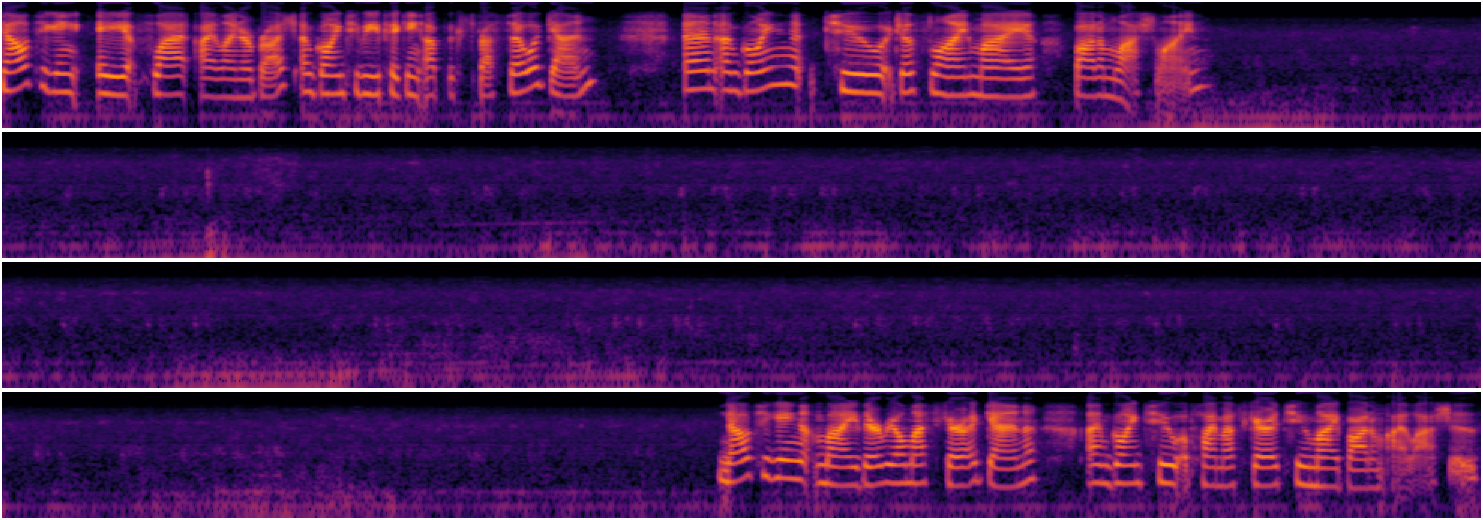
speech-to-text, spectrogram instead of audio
Now taking a flat eyeliner brush, I'm going to be picking up Espresso again And I'm going to just line my bottom lash line. Now taking my They're Real mascara again, I'm going to apply mascara to my bottom eyelashes.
